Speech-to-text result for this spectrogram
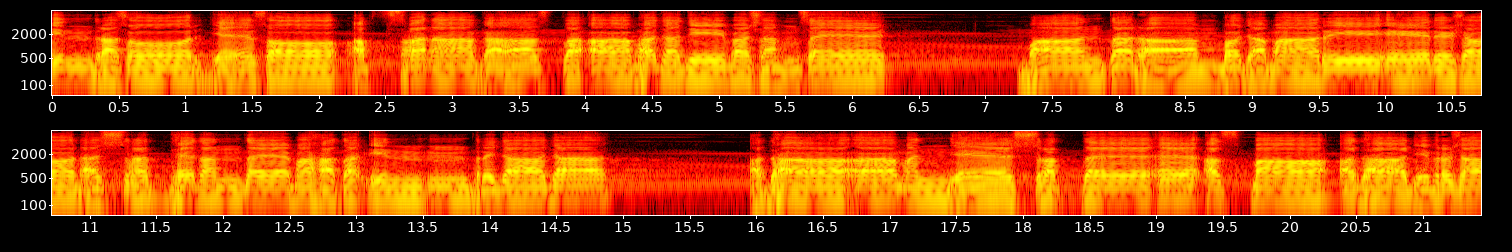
इन्द्रसूर्येसो अप्स्वनागास्त्व आभज जीवशंसे मान्तराम्भुजमारीरिषो न श्रद्धिदन्ते महत इन्द्रिजाय। अधा मन्ये श्रद्धे अस्मा अधा जिवृषा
